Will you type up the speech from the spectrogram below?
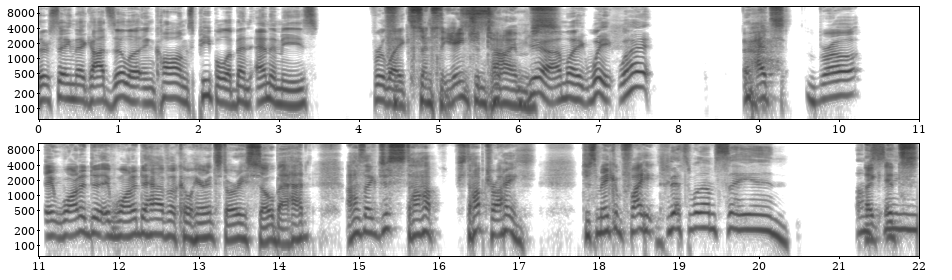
they're saying that Godzilla and Kong's people have been enemies for like since the ancient so- times. Yeah, I'm like, wait, what? It's bro. It wanted to. It wanted to have a coherent story so bad. I was like, just stop. Stop trying. Just make them fight. That's what I'm saying. I'm Like, saying. it's-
